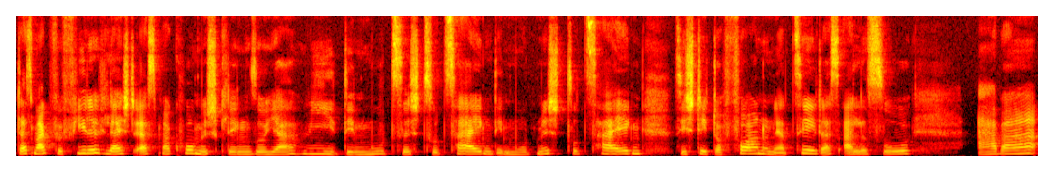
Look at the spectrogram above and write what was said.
das mag für viele vielleicht erstmal komisch klingen, so ja, wie den Mut, sich zu zeigen, den Mut, mich zu zeigen. Sie steht doch vorne und erzählt das alles so. Aber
